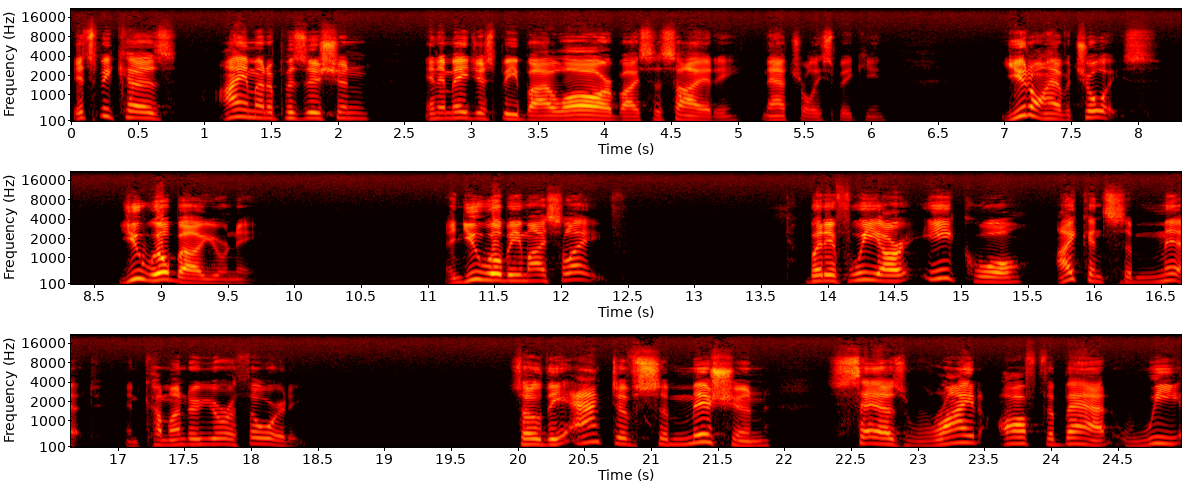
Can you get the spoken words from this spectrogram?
it's because I am in a position, and it may just be by law or by society, naturally speaking, you don't have a choice. You will bow your knee, and you will be my slave. But if we are equal, I can submit and come under your authority. So the act of submission says right off the bat, we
